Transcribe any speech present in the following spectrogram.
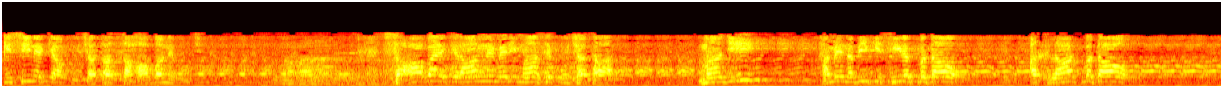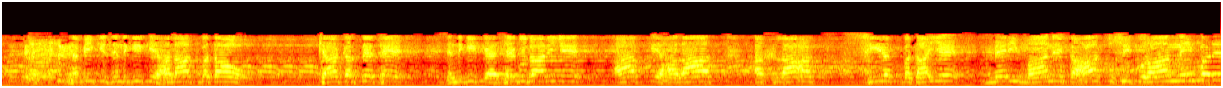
کسی نے کیا پوچھا تھا؟ صحابہ نے پوچھا۔ صحابہ کرام نے میری ماں سے پوچھا تھا، ماں جی ہمیں نبی کی سیرت بتاؤ، اخلاق بتاؤ، نبی کی زندگی کے حالات بتاؤ، کیا کرتے تھے، زندگی کیسے گزاری آپ کے حالات، اخلاق، سیرت بتائیے، میری ماں نے کہا تھی قرآن نہیں پڑھے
